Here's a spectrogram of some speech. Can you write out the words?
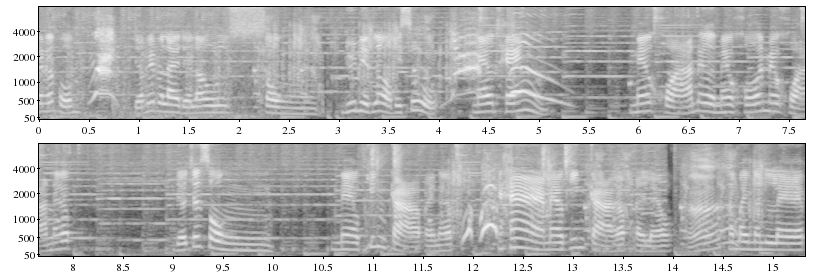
นะครับผม เดี๋ยวไม่เป็นไร เดี๋ยวเราส่งยูนิตเราออกไปสู้ แมวแทง แมวขวานเออ แมวค้อน แมวขวานนะครับ เดี๋ยวจะส่งแมวกิ้งก่าไปนะครับฮ่าแมวกิ้งก่าครับไปแล้วทำไมมันแลบ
